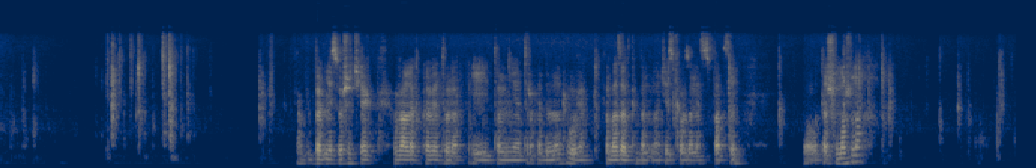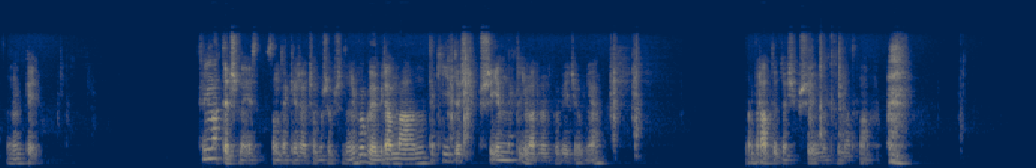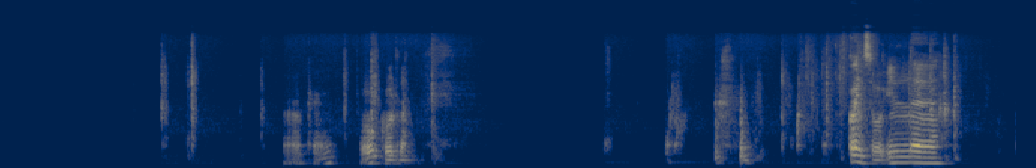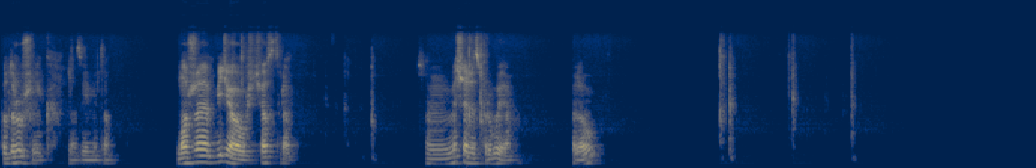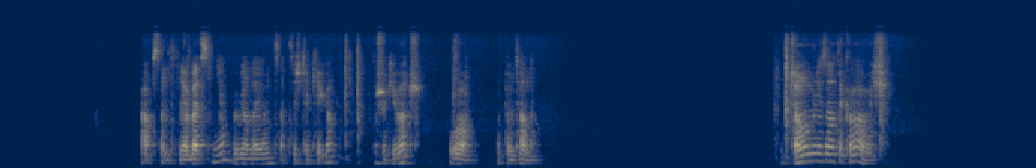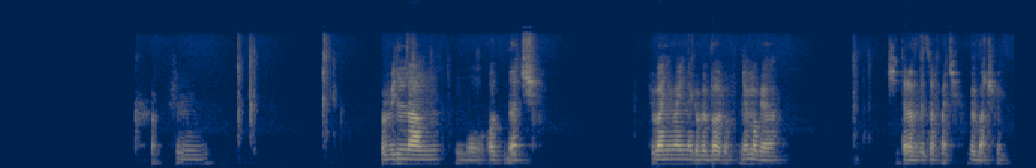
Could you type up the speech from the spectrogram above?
A wy pewnie słyszycie jak walę w klawiaturę i to mnie trochę denerwuje. Chyba zetkę będę naciskał zamiast spacji, bo też można. Okej. Klimatyczne jest, są takie rzeczy, muszę przyznać. W ogóle gra ma no, taki dość przyjemny klimat, bym powiedział, nie? Naprawdę dość przyjemny klimat ma. Okej. O kurde. W końcu inny podróżnik, nazwijmy to. Może widział siostrę. Myślę, że spróbuję. Hello? Absent. Nieobecnie wyglądająca coś takiego. Poszukiwacz. Ło, opętany. Czemu mnie zaatakowałeś? Powinnam mu oddać? Chyba nie ma innego wyboru. Nie mogę się teraz wycofać. Wybacz mi.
